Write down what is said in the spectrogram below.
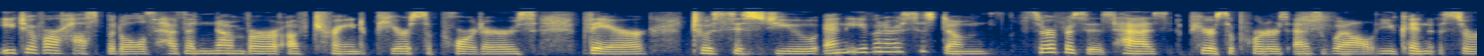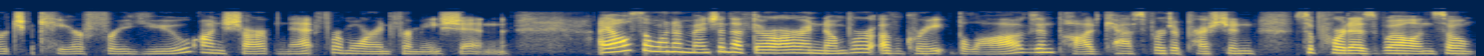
Each of our hospitals has a number of trained peer supporters there to assist you, and even our system services has peer supporters as well. You can search Care for You on SharpNet for more information. I also want to mention that there are a number of great blogs and podcasts for depression support as well. And so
